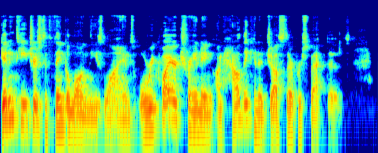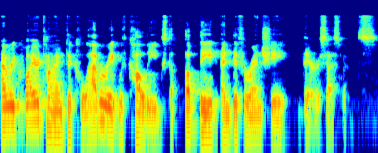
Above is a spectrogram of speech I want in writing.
Getting teachers to think along these lines will require training on how they can adjust their perspectives and require time to collaborate with colleagues to update and differentiate their assessments.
